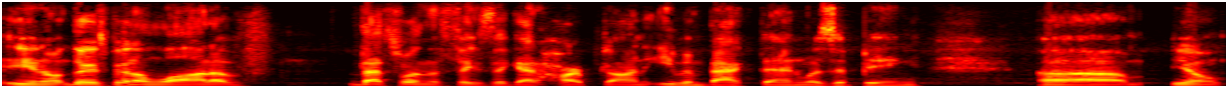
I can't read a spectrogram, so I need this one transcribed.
You know, there's been a lot of. That's one of the things that got harped on even back then was it being, um, you know,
